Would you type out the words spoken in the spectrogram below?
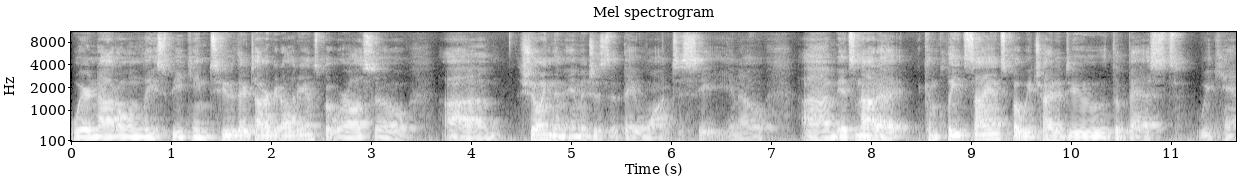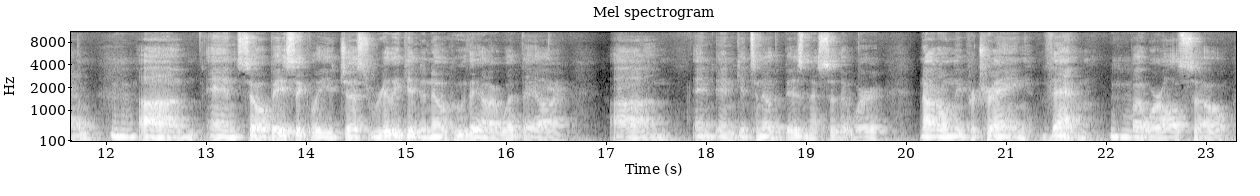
we're not only speaking to their target audience, but we're also um, showing them images that they want to see. You know, um, it's not a complete science, but we try to do the best we can. Um, and so basically, just really getting to know who they are, what they are, um, and and get to know the business, so that we're not only portraying them, but we're also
